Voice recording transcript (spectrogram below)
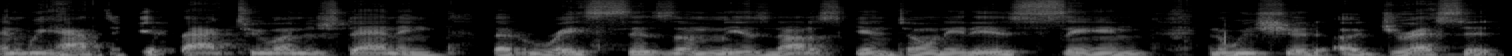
And we have to get back to understanding that racism is not a skin tone, it is sin, and we should address it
